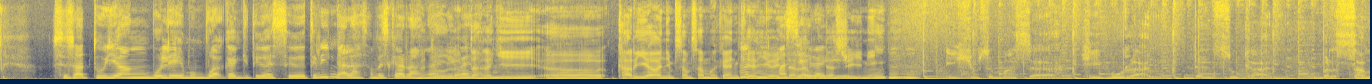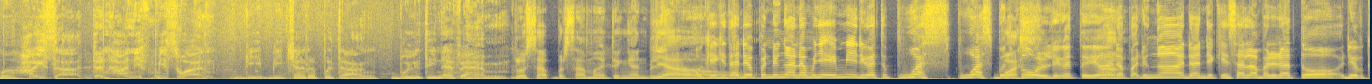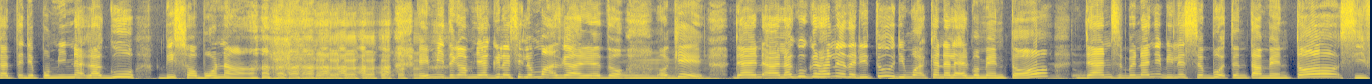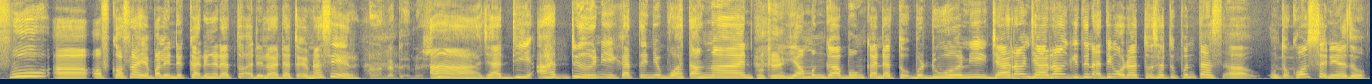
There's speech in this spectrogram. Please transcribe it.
sesuatu yang boleh membuatkan kita rasa teringat lah sampai sekarang Betul. kan. Apatah lagi uh, karyanya bersama-sama kan, karya masih dalam lagi. industri ini. Mm-mm. Isu semasa, hiburan dan sukan bersama Haiza dan Hanif Miswan di Bicara Petang, Bulletin FM. Close up bersama dengan beliau. Okey, kita ada pendengar namanya Amy dia kata puas, puas Puas. betul dia kata ya Ha. dapat dengar dan dia kirim salam pada Datuk. Dia kata dia peminat lagu Bisobona. Amy tengah meniaga nasi lemak sekarang dia Datuk. Hmm. Okey, dan uh, lagu Gerhana tadi tu dimuatkan dalam album Mentor, dan sebenarnya bila sebut tentang Mentor, Sifu uh, of course lah yang paling dekat dengan Datuk adalah Datuk M Nasir. Ah, Datuk M. Nasir. Ah, jadi ada ni katanya buah tangan Okey. yang menggabungkan Datuk berdua ni. Jarang-jarang kita nak tengok Datuk satu pentas uh, untuk konsert ni Datuk.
